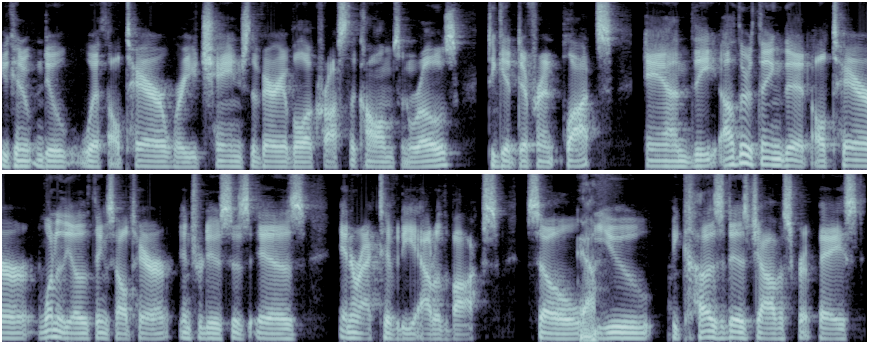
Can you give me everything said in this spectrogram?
You can do with Altair where you change the variable across the columns and rows to get different plots. And the other thing that Altair, one of the other things Altair introduces is interactivity out of the box. So yeah. you, because it is JavaScript based,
